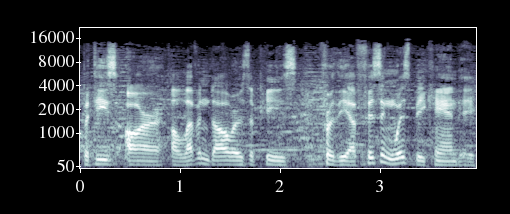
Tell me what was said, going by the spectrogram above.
But these are $11 a piece for the uh, Fizzing Whizbee candy.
